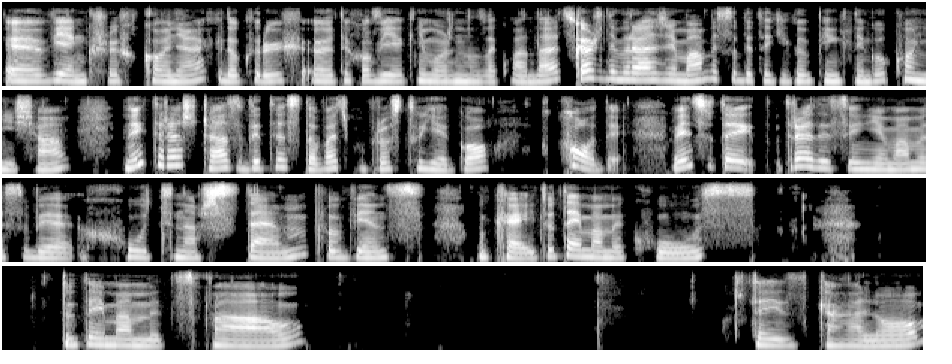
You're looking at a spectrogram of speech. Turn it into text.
e, większych koniach, do których e, tych owijek nie można zakładać. W każdym razie mamy sobie takiego pięknego konisia. No i teraz czas wytestować po prostu jego chody. Więc tutaj tradycyjnie mamy sobie chód nasz stęp, więc okej, okay, tutaj mamy kłus, tutaj mamy cwał, Tutaj jest galop.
